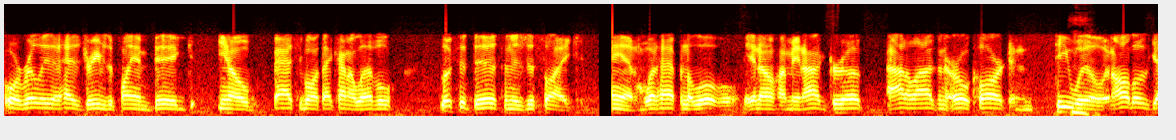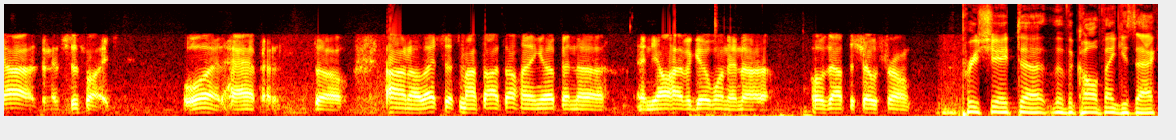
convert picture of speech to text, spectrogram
or really that has dreams of playing big, you know, basketball at that kind of level, looks at this and is just like, man, what happened to Louisville? You know, I mean, I grew up idolizing Earl Clark and T. Will and all those guys, and it's just like, what happened? So I don't know. That's just my thoughts. I'll hang up and uh, and y'all have a good one and uh, close out the show strong. Appreciate uh, the, the call. Thank you, Zach.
